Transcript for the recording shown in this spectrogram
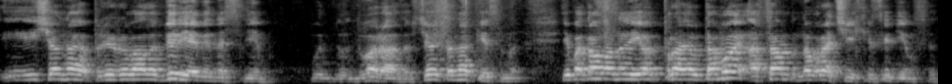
и еще она прерывала беременность с ним два раза. Все это написано. И потом он ее отправил домой, а сам на врачихе женился.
